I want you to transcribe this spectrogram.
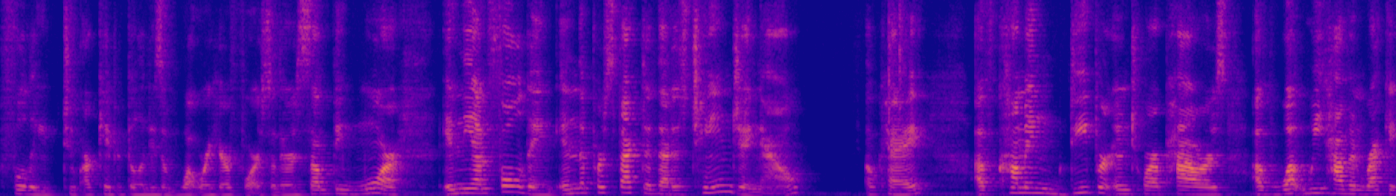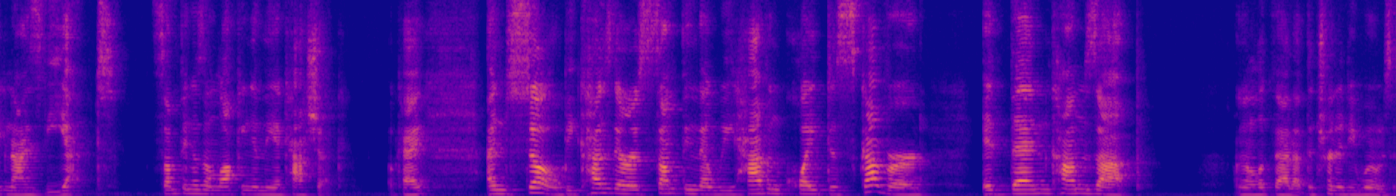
fully to our capabilities of what we're here for. So there is something more in the unfolding, in the perspective that is changing now, okay, of coming deeper into our powers of what we haven't recognized yet. Something is unlocking in the Akashic, okay? And so because there is something that we haven't quite discovered, it then comes up. I'm going to look that up, the Trinity wounds.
